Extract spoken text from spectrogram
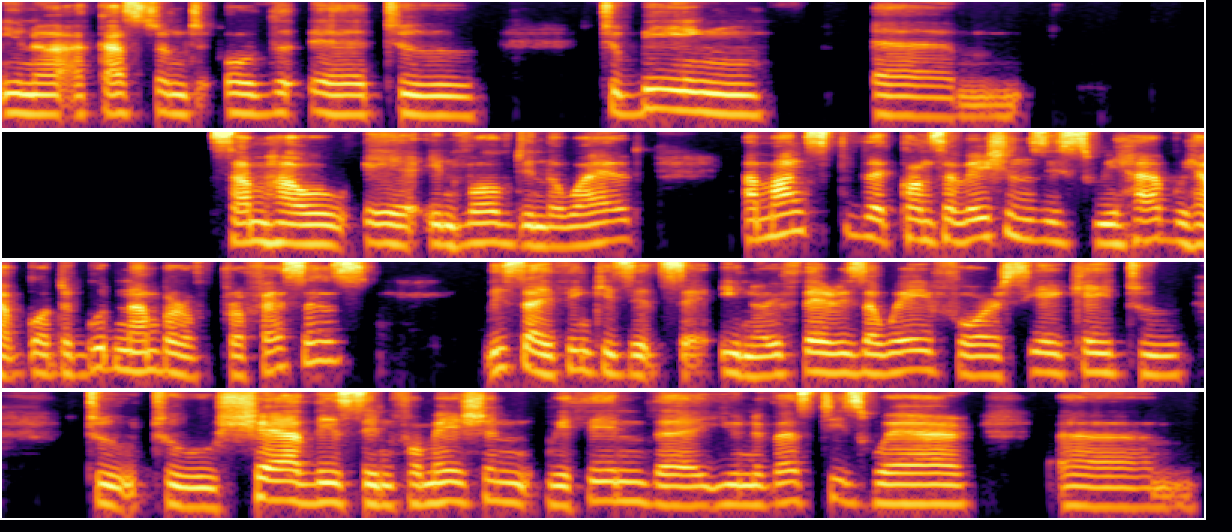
you know, accustomed the, uh, to to being um, somehow uh, involved in the wild. Amongst the conservationists we have, we have got a good number of professors this I think is it's you know if there is a way for CAK to to to share this information within the universities where um,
